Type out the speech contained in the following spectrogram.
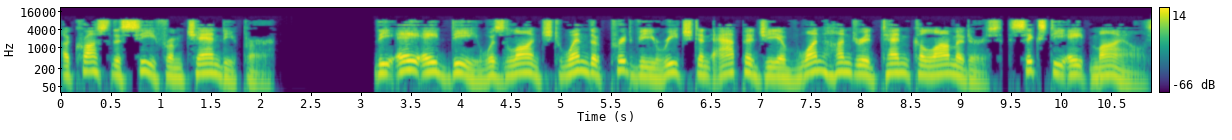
across the sea from Chandipur. The AAD was launched when the Prithvi reached an apogee of 110 kilometers (68 miles).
